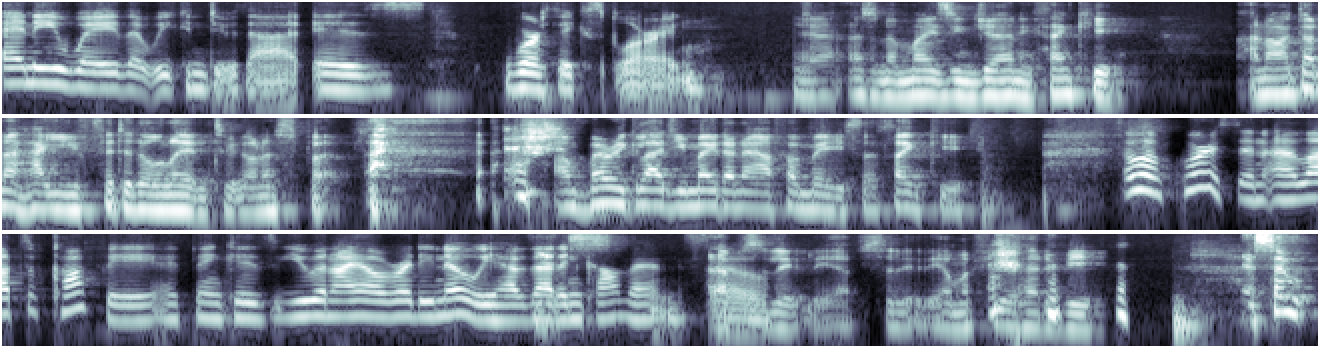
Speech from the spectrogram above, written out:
any way that we can do that is worth exploring. Yeah, that's an amazing journey. Thank you. And I don't know how you fit it all in, to be honest, but I'm very glad you made an hour for me. So thank you. Oh, of course. And uh, lots of coffee, I think, is you and I already know we have that yes, in common. So. Absolutely. Absolutely. I'm a few ahead of you. so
